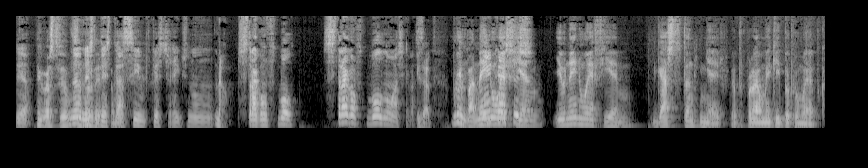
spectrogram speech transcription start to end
yeah. Eu gosto de vê-los Não, neste, perder neste caso sim, porque estes ricos não, Não. se estragam o futebol. Se estraga o futebol, não acho graça. Exato. Bruno, Epá, nem é no que achas- FM, eu nem no FM gasto tanto dinheiro a preparar uma equipa para uma época.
